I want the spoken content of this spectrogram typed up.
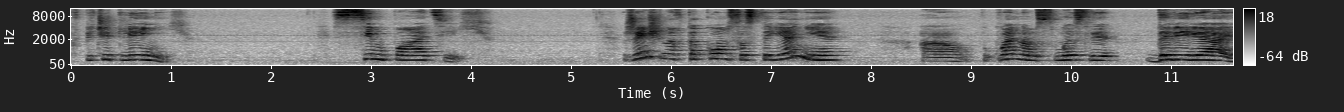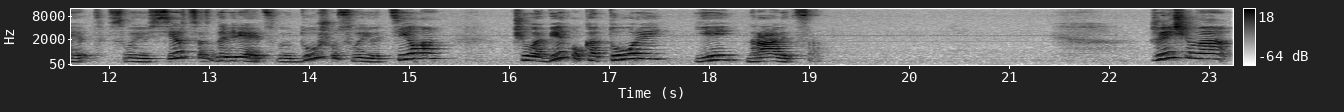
впечатлений, симпатий. Женщина в таком состоянии а, в буквальном смысле доверяет свое сердце, доверяет свою душу, свое тело человеку, который ей нравится. Женщина,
